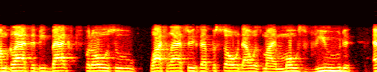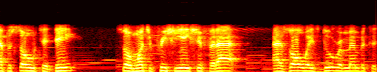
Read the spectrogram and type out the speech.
I'm glad to be back for those who watched last week's episode. That was my most viewed episode to date. So much appreciation for that. As always, do remember to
